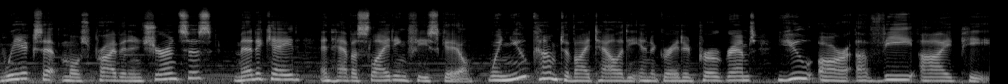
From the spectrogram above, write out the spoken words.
We accept most private insurances, Medicaid, and have a sliding fee scale. When you come to Vitality Integrated Programs, you are a VIP.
